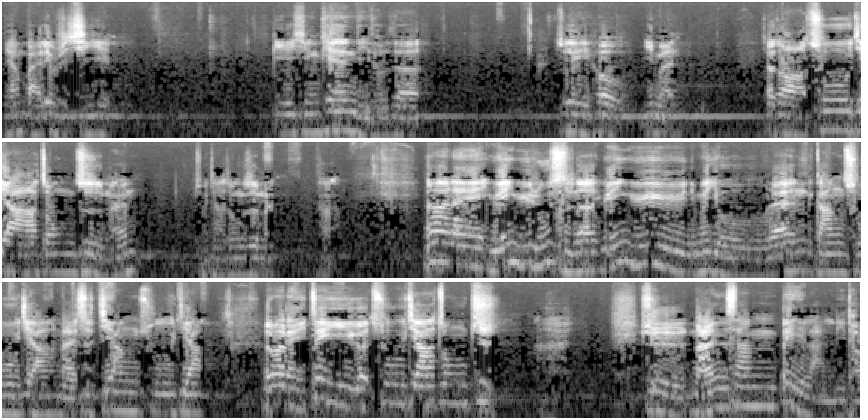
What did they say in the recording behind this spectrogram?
两百六十七页。别行篇里头的最后一门叫做出家中智门，出家中智门啊。那么呢，源于如此呢？源于你们有人刚出家，乃是将出家。那么呢，这一个出家中智。是南山背览里头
